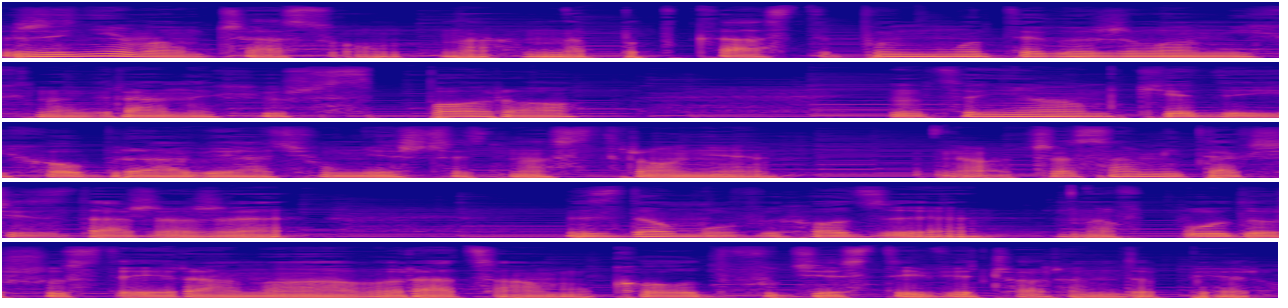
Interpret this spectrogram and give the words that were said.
że nie mam czasu na, na podcasty. Pomimo tego, że mam ich nagranych już sporo, no to nie mam kiedy ich obrabiać, umieszczać na stronie. No, czasami tak się zdarza, że z domu wychodzę no, w pół do szóstej rano, a wracam koło dwudziestej wieczorem dopiero.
